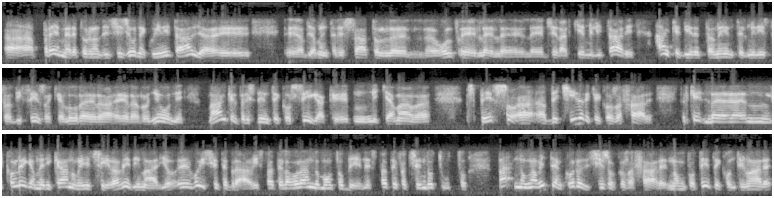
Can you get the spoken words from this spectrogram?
a premere per una decisione qui in Italia e, e abbiamo interessato l, l, oltre le, le, le, gerarchie militari anche direttamente il ministro della difesa che allora era, era Rognoni ma anche il presidente Cossiga che mi chiamava spesso a, a decidere che cosa fare perché l, il collega americano mi diceva vedi Mario eh, voi siete bravi state lavorando molto bene state facendo tutto ma non avete ancora deciso cosa fare, non potete continuare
